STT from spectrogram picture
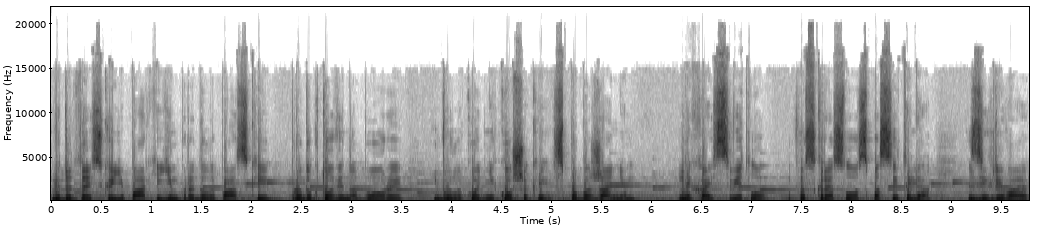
Від Одеської єпархії їм передали паски, продуктові набори, великодні кошики з побажанням. Нехай світло Воскреслого Спасителя зігріває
